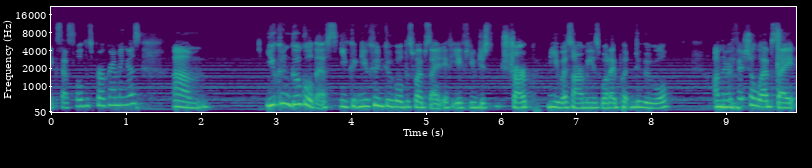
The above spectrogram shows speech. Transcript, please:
successful this programming is. Um, you can Google this. You can you can Google this website if if you just sharp U.S. Army is what I put into Google. On their Mhm. official website,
